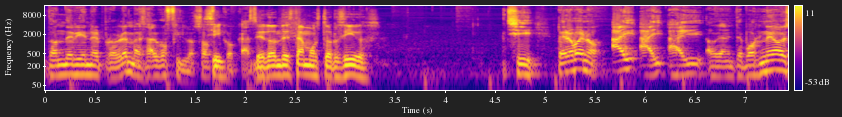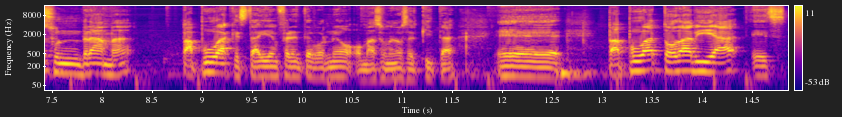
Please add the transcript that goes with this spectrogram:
dónde viene el problema, es algo filosófico casi. De dónde estamos torcidos. Sí, pero bueno, hay, hay, hay, obviamente, Borneo es un drama Papúa, que está ahí enfrente de Borneo, o más o menos cerquita. Eh, Papúa todavía es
